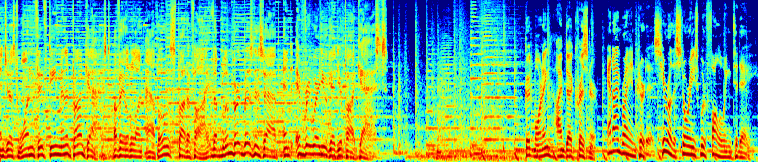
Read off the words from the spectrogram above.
in just one 15 minute podcast. Available on Apple, Spotify, the Bloomberg Business app, and everywhere you get your podcasts. Good morning. I'm Doug Krisner. And I'm Brian Curtis. Here are the stories we're following today.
